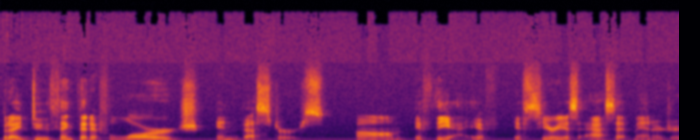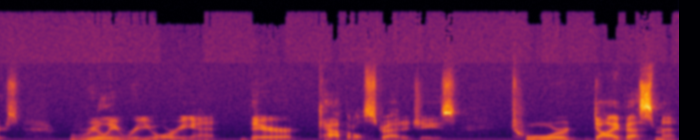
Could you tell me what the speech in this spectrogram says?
But I do think that if large investors, um, if the if if serious asset managers really reorient their capital strategies toward divestment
